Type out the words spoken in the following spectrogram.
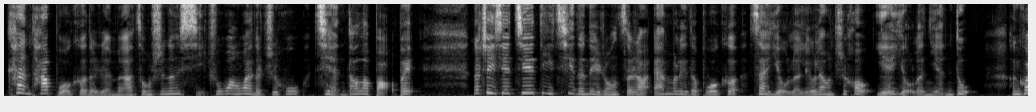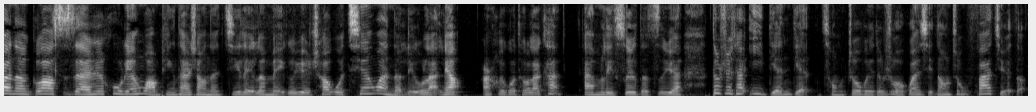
看她博客的人们啊，总是能喜出望外的直呼捡到了宝贝。那这些接地气的内容，则让 Emily 的博客在有了流量之后，也有了粘度。很快呢，Gloss 在互联网平台上呢积累了每个月超过千万的浏览量。而回过头来看，Emily 所有的资源都是她一点点从周围的弱关系当中发掘的。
